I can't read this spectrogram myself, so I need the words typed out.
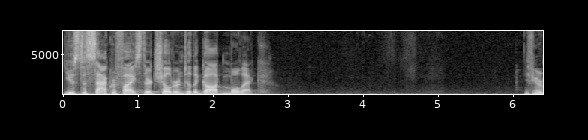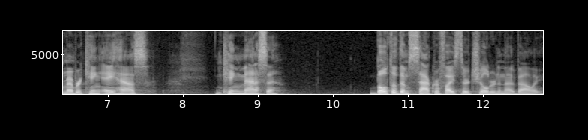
used to sacrifice their children to the god Molech. If you remember King Ahaz and King Manasseh, both of them sacrificed their children in that valley.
